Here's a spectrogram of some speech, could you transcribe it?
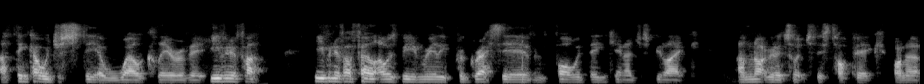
I think I would just steer well clear of it, even if I even if I felt I was being really progressive and forward thinking, I'd just be like, I'm not going to touch this topic on a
